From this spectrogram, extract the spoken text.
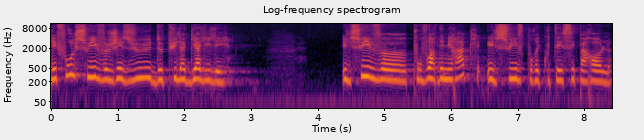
les foules suivent Jésus depuis la Galilée. Ils suivent euh, pour voir des miracles, ils suivent pour écouter ses paroles.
